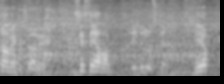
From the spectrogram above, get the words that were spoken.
kör vi. Nu kör vi. Sista jäveln. Lite muskler. Japp. Uh,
